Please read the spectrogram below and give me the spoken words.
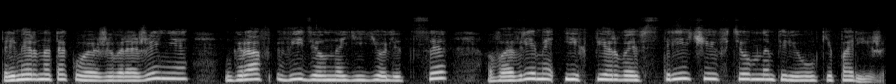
Примерно такое же выражение граф видел на ее лице во время их первой встречи в темном переулке Парижа.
